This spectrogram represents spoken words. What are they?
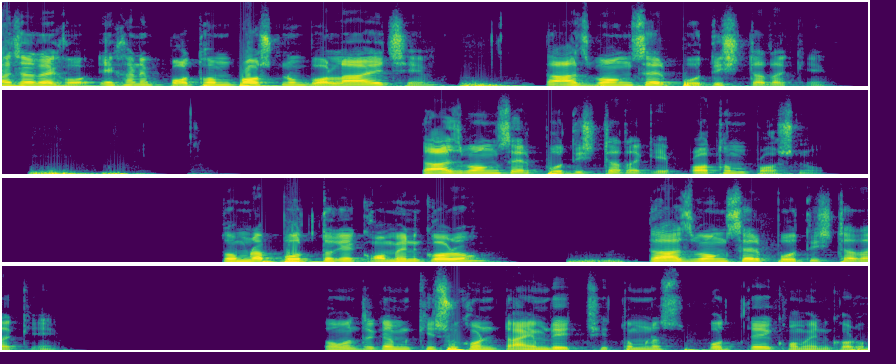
আচ্ছা দেখো, এখানে প্রথম প্রশ্ন বলা হয়েছে দাসবংশের প্রতিষ্ঠাতাকে দাসবংশের প্রতিষ্ঠাতাকে প্রথম প্রশ্ন। তোমরা প্রত্যেকে কমেন্ট করো দাসবংশের প্রতিষ্ঠাতাকে তোমাদেরকে আমি কিছুক্ষণ টাইম দিচ্ছি, তোমরা প্রত্যেকে কমেন্ট করো।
